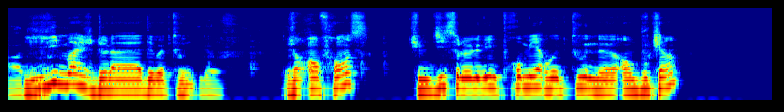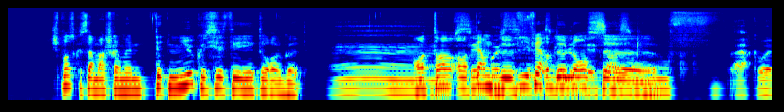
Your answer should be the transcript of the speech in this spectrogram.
Oh, de- l'image de la, des webtoons. de ouf. Genre, en France, tu me dis solo leveling première webtoon euh, en bouquin. Je pense que ça marcherait même peut-être mieux que si c'était Tower of God. Mmh, En termes de fer de que lance, euh. Alors que ouais,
